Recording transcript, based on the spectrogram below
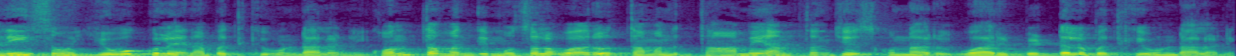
కనీసం యువకులైన బతికి ఉండాలని. కొంతమంది ముసలవారు తమను తామే అంతం చేసుకున్నారు. వారి బిడ్డలు బతికి ఉండాలని.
